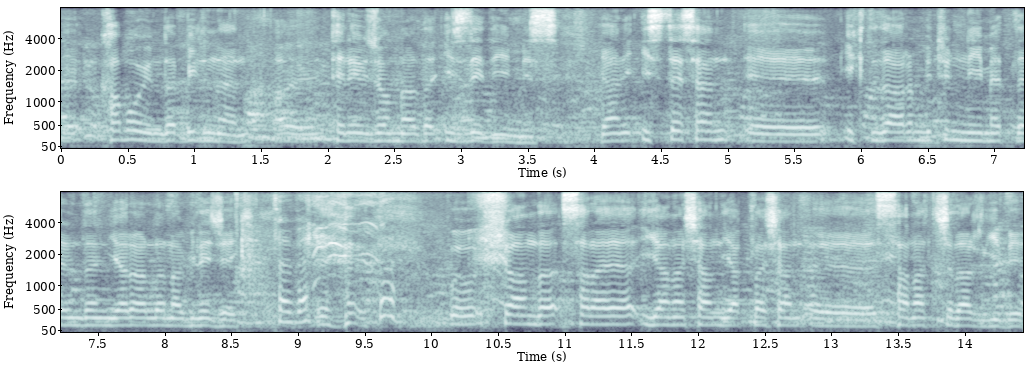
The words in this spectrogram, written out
e, kamuoyunda bilinen, e, televizyonlarda izlediğimiz yani istesen e, iktidarın bütün nimetlerinden yararlanabilecek Tabii. Bu şu anda saraya yanaşan, yaklaşan e, sanatçılar gibi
